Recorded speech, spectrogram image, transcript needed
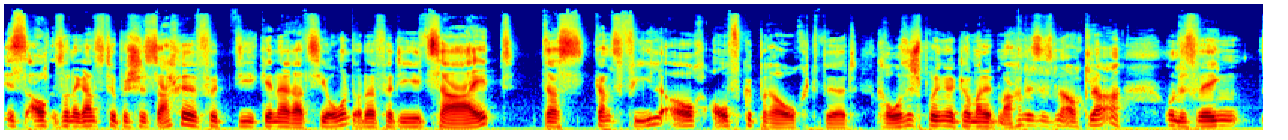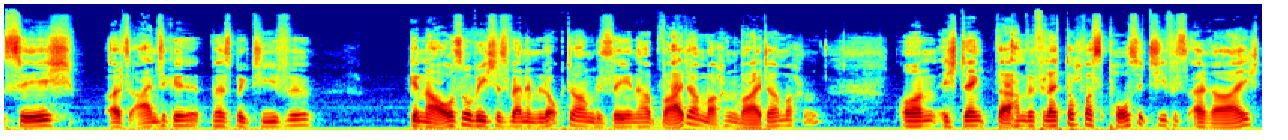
ist auch so eine ganz typische Sache für die Generation oder für die Zeit, dass ganz viel auch aufgebraucht wird. Große Sprünge kann man nicht machen, das ist mir auch klar. Und deswegen sehe ich als einzige Perspektive genauso, wie ich das während dem Lockdown gesehen habe, weitermachen, weitermachen. Und ich denke, da haben wir vielleicht doch was Positives erreicht,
